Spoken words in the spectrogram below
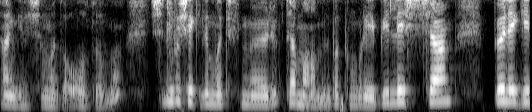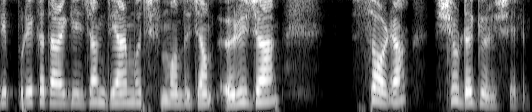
hangi aşamada olduğumu. Şimdi bu şekilde motifimi örüp tamamını bakın buraya birleşeceğim. Böyle gelip buraya kadar geleceğim. Diğer motifimi alacağım, öreceğim. Sonra şurada görüşelim.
